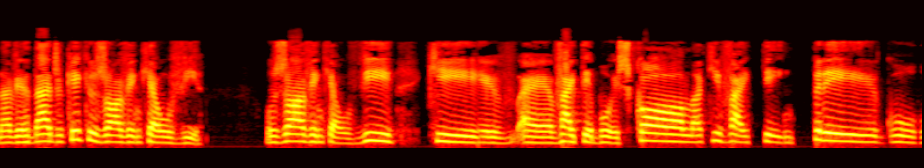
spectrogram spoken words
Na verdade, o que, que o jovem quer ouvir? O jovem quer ouvir que é, vai ter boa escola, que vai ter emprego,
